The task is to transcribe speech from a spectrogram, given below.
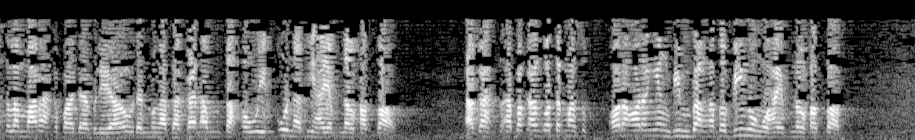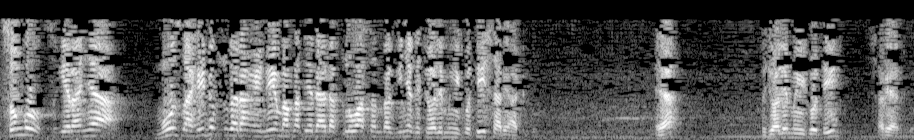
Rasulullah marah kepada beliau dan mengatakan am tahawwiquna fi hayy al-Khattab. Apakah engkau termasuk orang-orang yang bimbang atau bingung wahai Ibnu Khattab? Sungguh sekiranya Musa hidup sekarang ini maka tidak ada keluasan baginya kecuali mengikuti syariatku. Ya. Kecuali mengikuti syariatku.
